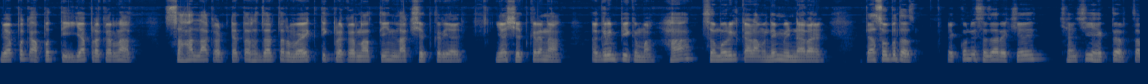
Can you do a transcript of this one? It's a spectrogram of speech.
व्यापक आपत्ती या प्रकरणात सहा लाख अठ्ठ्याहत्तर हजार तर वैयक्तिक प्रकरणात तीन लाख शेतकरी आहेत. या शेतकऱ्यांना अग्रिम पीक विमा हा समोरील काळामध्ये मिळणार आहे. त्यासोबतच एकोणीस हजार एकशे शहाऐंशी हेक्टरचा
